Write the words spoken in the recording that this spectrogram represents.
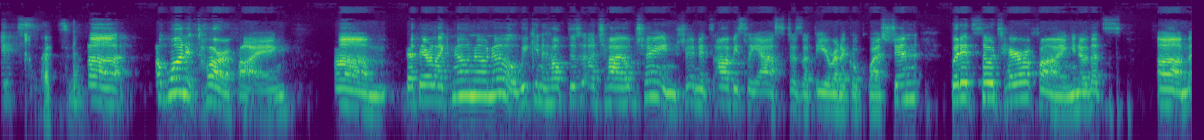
It's That's uh one it's horrifying um that they're like no no no we can help this a child change and it's obviously asked as a theoretical question but it's so terrifying you know that's um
